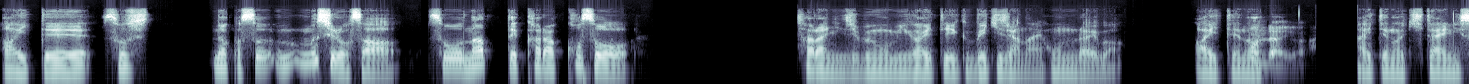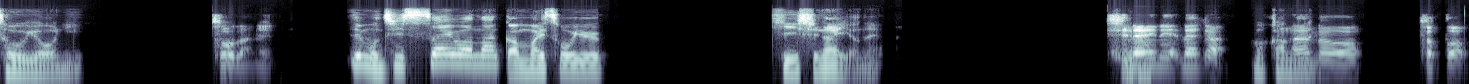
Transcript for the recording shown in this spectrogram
相手、そし、なんかそ、むしろさ、そうなってからこそ、さらに自分を磨いていくべきじゃない、本来は。相手の本、来は。相手の期待に沿うように。そうだね。でも実際はなんかあんまりそういう気しないよね。しないね。なんか、わかんない。あの、ちょっと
